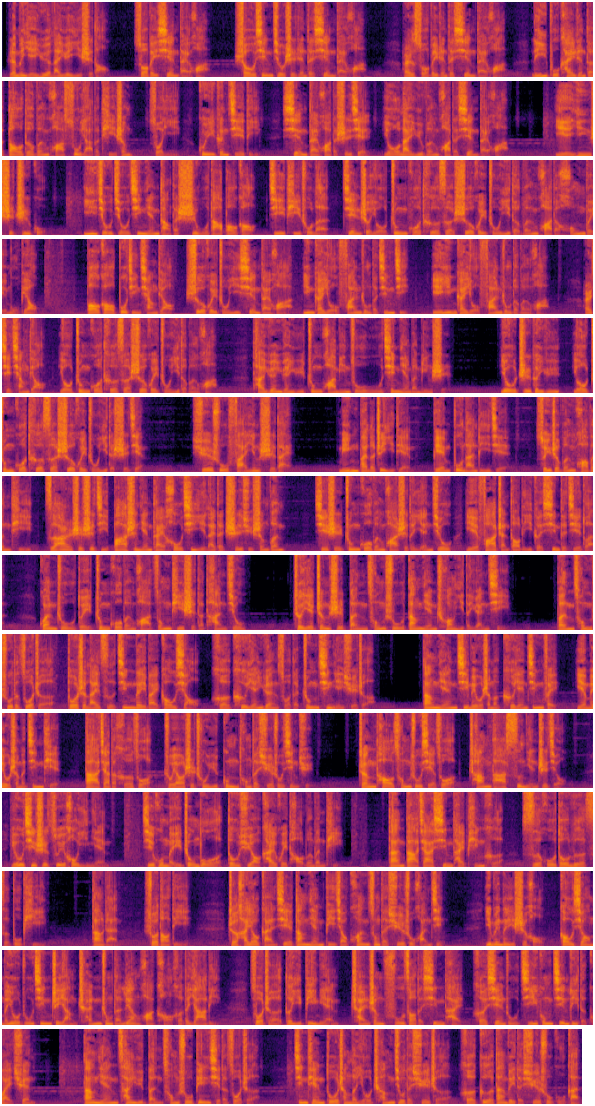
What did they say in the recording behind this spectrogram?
人们也越来越意识到，所谓现代化，首先就是人的现代化，而所谓人的现代化，离不开人的道德文化素养的提升。所以，归根结底。现代化的实现有赖于文化的现代化，也因是之故，一九九七年党的十五大报告即提出了建设有中国特色社会主义的文化的宏伟目标。报告不仅强调社会主义现代化应该有繁荣的经济，也应该有繁荣的文化，而且强调有中国特色社会主义的文化，它渊源于中华民族五千年文明史，又植根于有中国特色社会主义的实践。学术反映时代，明白了这一点，便不难理解。随着文化问题自二十世纪八十年代后期以来的持续升温，其实中国文化史的研究也发展到了一个新的阶段，关注对中国文化总体史的探究。这也正是本丛书当年创意的缘起。本丛书的作者多是来自京内外高校和科研院所的中青年学者，当年既没有什么科研经费，也没有什么津贴。大家的合作主要是出于共同的学术兴趣，整套丛书写作长达四年之久，尤其是最后一年，几乎每周末都需要开会讨论问题，但大家心态平和，似乎都乐此不疲。当然，说到底，这还要感谢当年比较宽松的学术环境，因为那时候高校没有如今这样沉重的量化考核的压力，作者得以避免产生浮躁的心态和陷入急功近利的怪圈。当年参与本丛书编写的作者，今天多成了有成就的学者和各单位的学术骨干，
